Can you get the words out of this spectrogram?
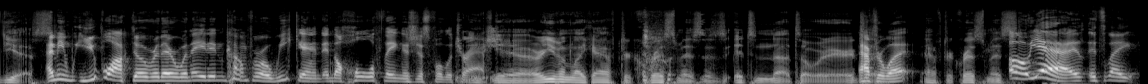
Yes. I mean, you've walked over there when they didn't come for a weekend, and the whole thing is just full of trash. Yeah, or even like after Christmas, is it's nuts over there. It's After like- what? After Christmas. Oh yeah, it- it's like,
